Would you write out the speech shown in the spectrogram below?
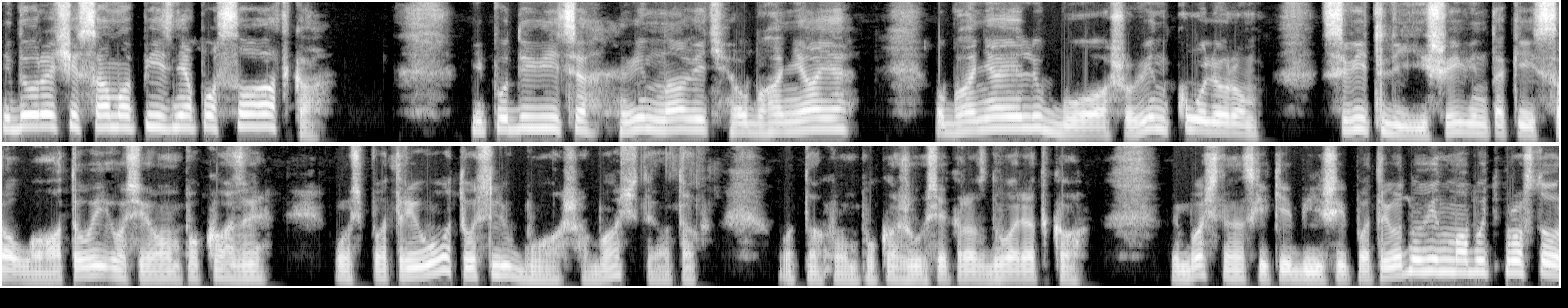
І, до речі, сама пізня посадка. І подивіться, він навіть обганяє, обганяє Любашу. Він кольором світліший, він такий салатовий. Ось я вам показую. Ось патріот, ось Любаша. Бачите, отак. Отак вам покажу. Ось якраз два рядка. Ви бачите, наскільки більший патріот? Ну він, мабуть, просто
